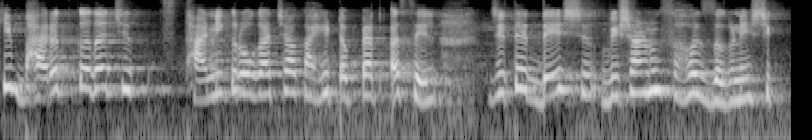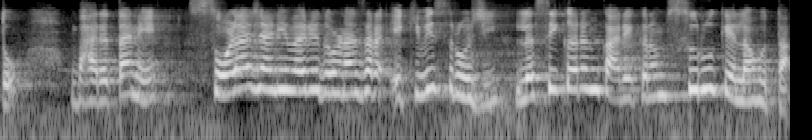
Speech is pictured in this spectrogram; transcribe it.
की भारत कदाचित स्थानिक रोगाच्या काही टप्प्यात असेल जिथे देश विषाणूसह जगणे शिकतो. भारताने सोळा जानेवारी दोन हजार एकवीस रोजी लसीकरण कार्यक्रम सुरू केला होता.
